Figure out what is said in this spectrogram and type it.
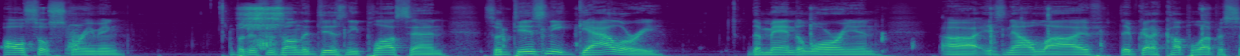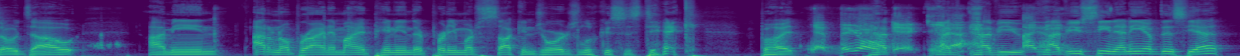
also streaming, but this is on the Disney Plus end. So Disney Gallery, The Mandalorian, uh, is now live. They've got a couple episodes out. I mean, I don't know, Brian. In my opinion, they're pretty much sucking George Lucas's dick. But Yeah, big old have, dick. Yeah. have you I have you seen any of this yet?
